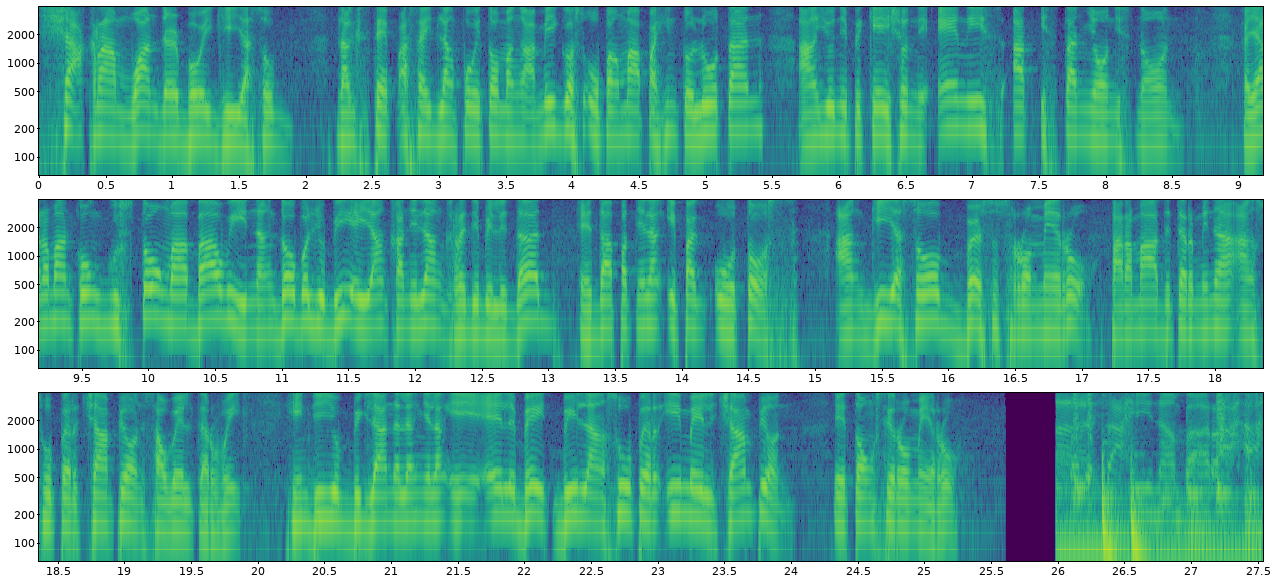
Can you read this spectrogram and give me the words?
Shakram Wonderboy Giyasub. Nag-step aside lang po ito mga amigos upang mapahintulutan ang unification ni Ennis at Estanyonis noon. Kaya naman kung gustong mabawi ng WBA ang kanilang kredibilidad, eh dapat nilang ipag-utos ang Giasob versus Romero para madetermina ang super champion sa welterweight. Hindi yung bigla na lang nilang i-elevate bilang super email champion itong si Romero. Sa hinang baraha,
